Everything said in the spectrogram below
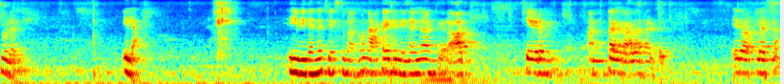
చూడండి. ఇలా. ఈ విధంగా చేస్తున్నాను. నాకైతే నిజంగా అంటే రాదు. చేయడం అంతగా రాదన్నట్టు. ఏదో అట్లా అట్లా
